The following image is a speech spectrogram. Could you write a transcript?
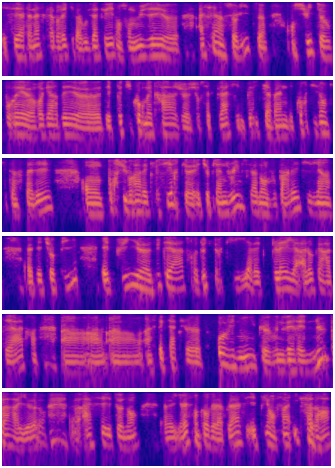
Et c'est Athanas Cabré qui va vous accueillir dans son musée euh, assez insolite. Ensuite, vous pourrez euh, regarder euh, des petits courts-métrages sur cette place. Il y a une petite cabane des courtisans qui est installée. On poursuivra avec le cirque euh, Ethiopian Dreams, là dont je vous parlais, qui vient euh, d'Éthiopie. Et puis du théâtre de Turquie avec Play à l'Opéra Théâtre, un- un- un spectacle ovni que vous ne verrez nulle part ailleurs, euh, assez étonnant. Euh, il reste encore de la place. Et puis enfin Ixadra,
